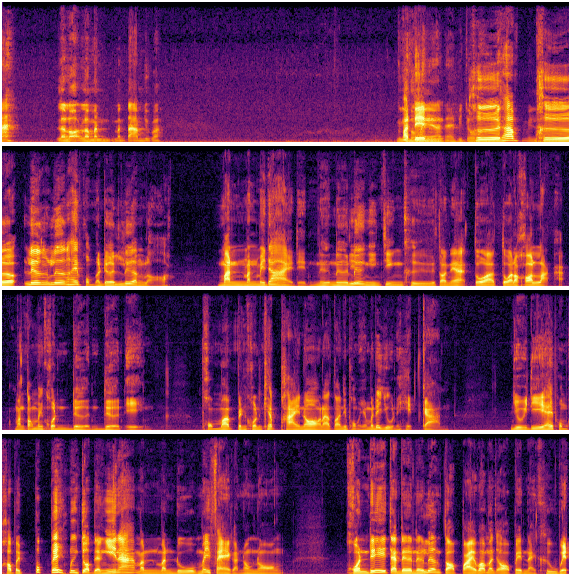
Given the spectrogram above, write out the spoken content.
ฮะแล้วเราแล้วมันมันตามอยู่ปะมึงอประยู่เด็นตงไหอะให้พี่โจ้คือถ้าไม่รู้คือเรื่องเรื่องให้ผมมาเดินเรื่องเหรอ มันมันไม่ได้เด่นเนื้อเนื้อเรื่องจริง ๆ คือตอนเนี้ยตัวตัวละครหลักอะมันต้องเป็นคนเดินเดินเอง ผมอะเป็นคนแค่ภายนอกนะ ตอนนี้ผมยังไม่ได้อยู่ในเหตุการณ์ อยู่ดีให้ผมเข้าไปปุ๊บเอ้ยมึงจบอย่างนี้นะ มันมันดูไม่แฟร์กับน้องๆ คนที่จะเดินในเรื่องต่อไปว่ามันจะออกเป็นไหนคือเวท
